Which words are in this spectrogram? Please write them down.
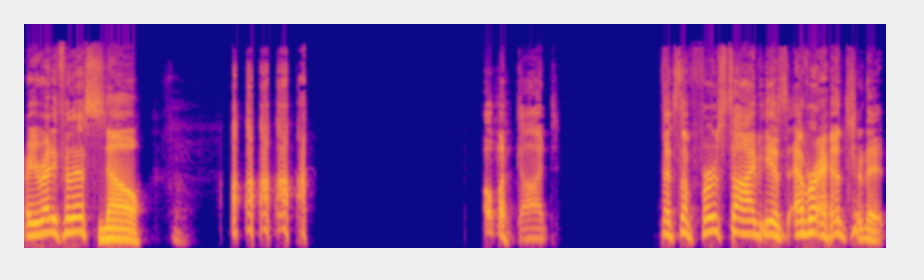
are you ready for this? No. oh my God. That's the first time he has ever answered it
